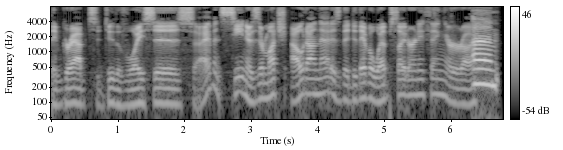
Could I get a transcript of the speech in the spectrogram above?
they've grabbed to do the voices. I haven't seen. Is there much out on that? Is they do they have a website or anything? Or uh, Um,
